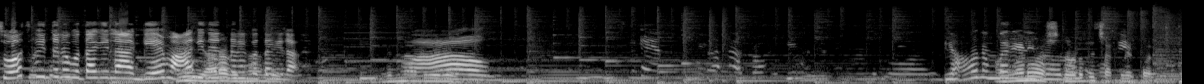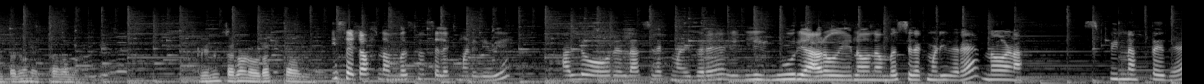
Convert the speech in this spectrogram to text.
ಸೋತ್ವಿ ಅಂತಾನೂ ಗೊತ್ತಾಗಿಲ್ಲ ಗೇಮ್ ಆಗಿದೆ ಅಂತಾನೆ ಗೊತ್ತಾಗಿಲ್ಲ. ಯಾವ ನಂಬರ್ ಹೇಳಿದ್ರು ಚಾಕ್ಲೇಟ್ ತಗೊಂಡ್ ಏನ್ ತಗೊಂಡು ಹೊಡಕ್ತಾವಲ್ಲ ಈ ಸೆಟ್ ಆಫ್ ನಂಬರ್ಸ್ನ ಸೆಲೆಕ್ಟ್ ಮಾಡಿದೀವಿ. ಅಲ್ಲೂ ಅವರೆಲ್ಲ ಸೆಲೆಕ್ಟ್ ಮಾಡಿದ್ದಾರೆ. ಇಲ್ಲಿ ಇವ್ರು ಯಾರೋ ಏನೋ ನಂಬರ್ ಸೆಲೆಕ್ಟ್ ಮಾಡಿದ್ದಾರೆ. ನೋಡೋಣ. ಸ್ಪಿನ್ ಆಗ್ತಾ ಇದೆ.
